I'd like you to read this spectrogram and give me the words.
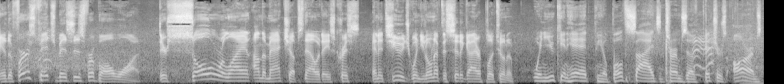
And the first pitch misses for ball one. They're so reliant on the matchups nowadays, Chris, and it's huge when you don't have to sit a guy or platoon him. When you can hit, you know, both sides in terms of pitchers' arms,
